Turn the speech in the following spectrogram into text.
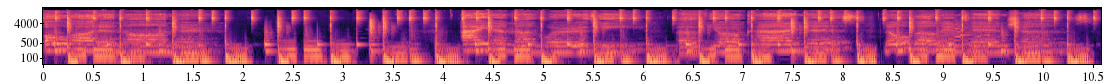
Oh, what an honor. I am not worthy of your kindness, noble intentions.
